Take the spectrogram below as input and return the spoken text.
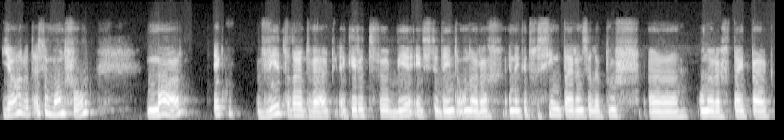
ja, dit is 'n mondvol, maar ek weet dat dit werk. Ek het dit vir BE studente onderrig en ek het gesien tydens hulle proef uh onderrig tydperk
